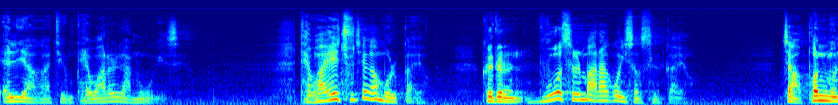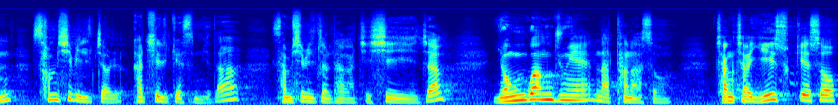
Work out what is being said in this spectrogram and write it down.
엘리야가 지금 대화를 나누고 계세요. 대화의 주제가 뭘까요? 그들은 무엇을 말하고 있었을까요? 자, 본문 31절 같이 읽겠습니다. 31절 다 같이 시작. 영광 중에 나타나서 장차 예수께서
